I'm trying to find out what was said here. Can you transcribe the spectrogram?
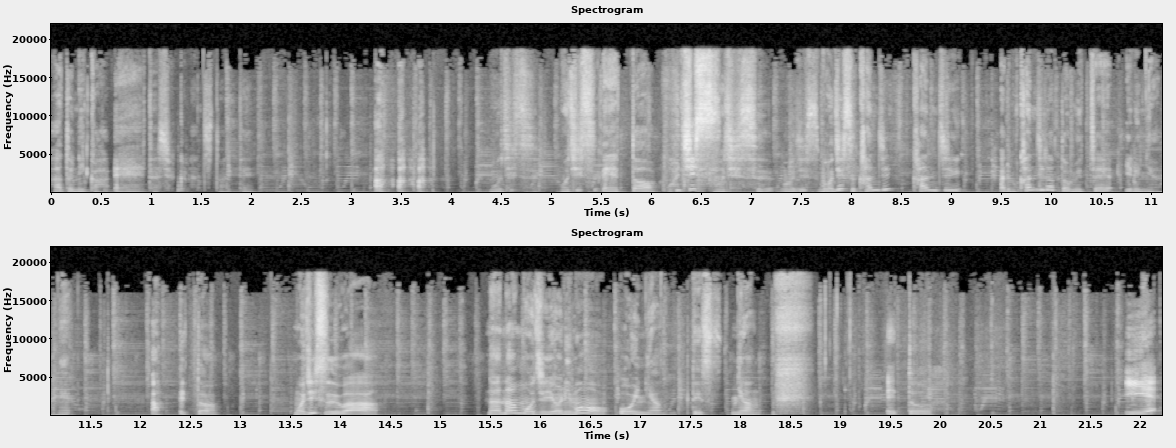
あと2か。えー、どうしようかなちょっと待って。あああ文字数文字数えー、っと文字数？文字数文字数文字数漢字？漢字あでも漢字だとめっちゃいるんね。あえっと文字数は7文字よりも多いにゃんです。にゃん。えっといいえ。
